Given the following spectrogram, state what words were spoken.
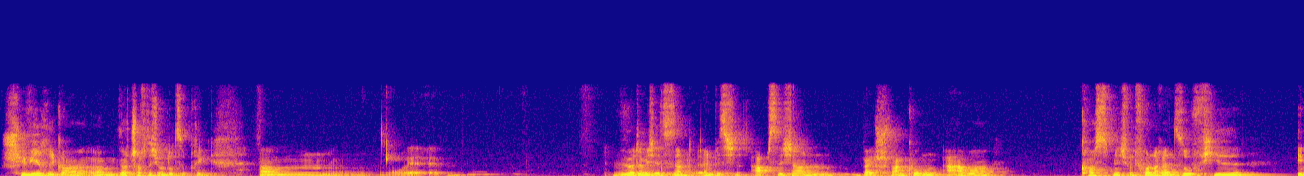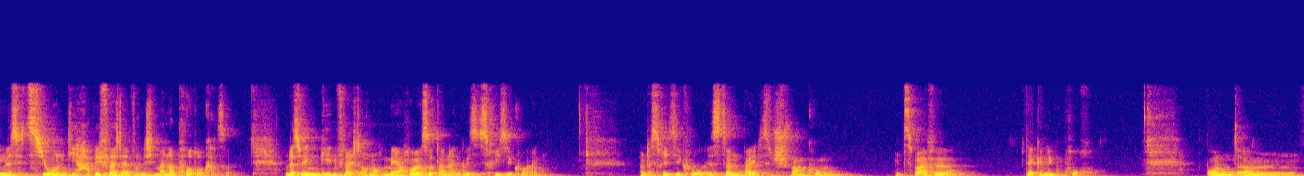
schwieriger ähm, wirtschaftlich unterzubringen. Würde mich insgesamt ein bisschen absichern bei Schwankungen, aber kostet mich von vornherein so viel Investitionen, die habe ich vielleicht einfach nicht in meiner Portokasse. Und deswegen gehen vielleicht auch noch mehr Häuser dann ein gewisses Risiko ein. Und das Risiko ist dann bei diesen Schwankungen im Zweifel der Genickbruch. Und ähm,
